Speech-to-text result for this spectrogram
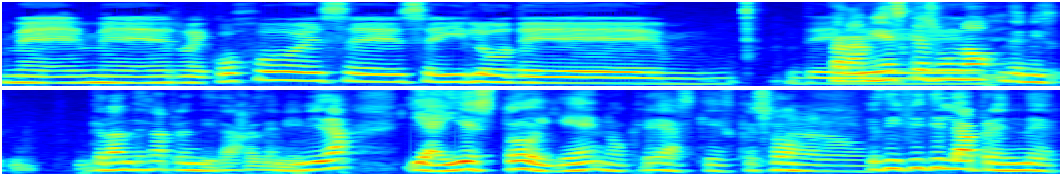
Me, me recojo ese, ese hilo de, de- Para mí es que es uno de mis grandes aprendizajes de mi vida y ahí estoy, ¿eh? No creas que es que eso Claro. es difícil de aprender,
